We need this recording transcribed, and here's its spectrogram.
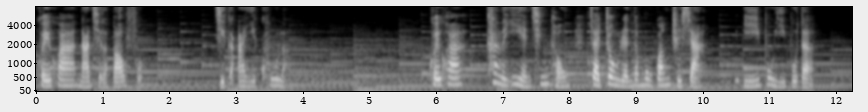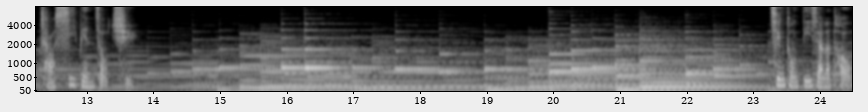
葵花拿起了包袱。几个阿姨哭了。葵花看了一眼青铜，在众人的目光之下，一步一步的朝西边走去。青铜低下了头，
